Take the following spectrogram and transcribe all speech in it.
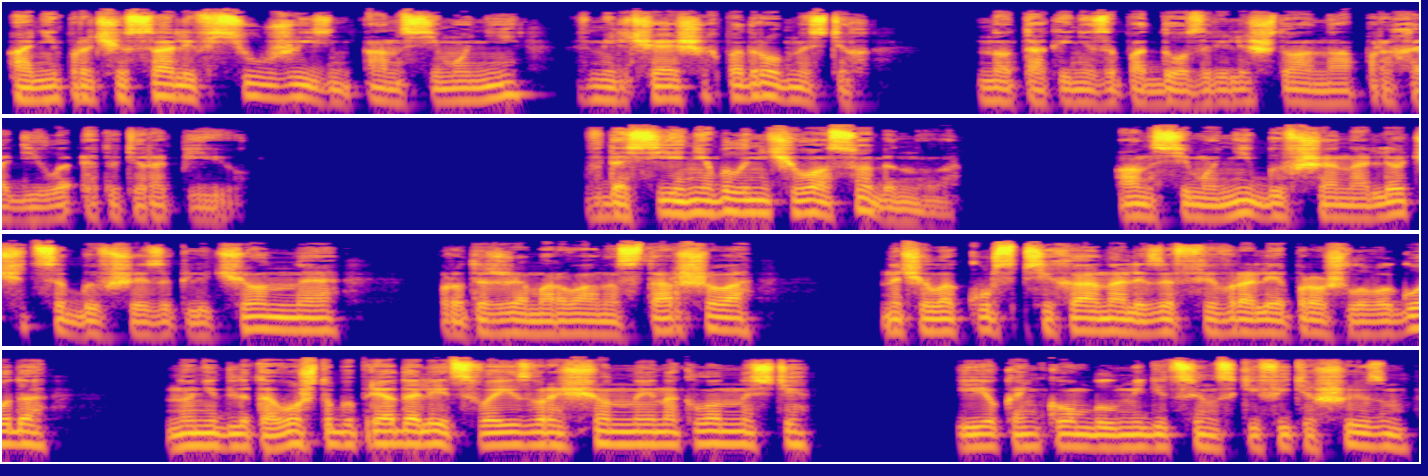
Они прочесали всю жизнь Ан Симони в мельчайших подробностях, но так и не заподозрили, что она проходила эту терапию. В досье не было ничего особенного. Ан Симони, бывшая налетчица, бывшая заключенная, протеже Марвана-старшего, начала курс психоанализа в феврале прошлого года — но не для того, чтобы преодолеть свои извращенные наклонности. Ее коньком был медицинский фетишизм,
